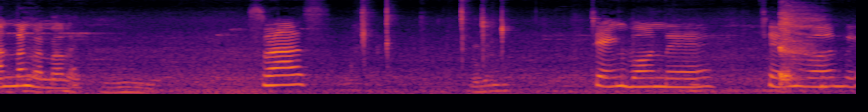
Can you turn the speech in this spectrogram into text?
అందంగా ఉండాలి శ్వాస్ చైన్ బాగుంది. చైన్ బాగుంది.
